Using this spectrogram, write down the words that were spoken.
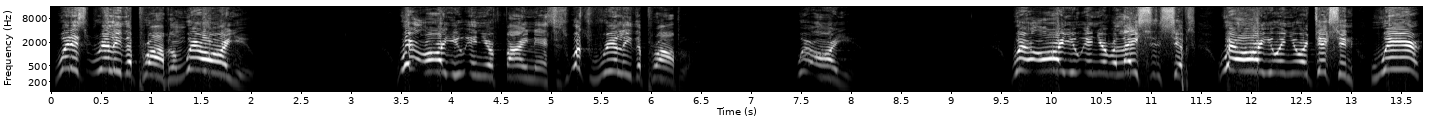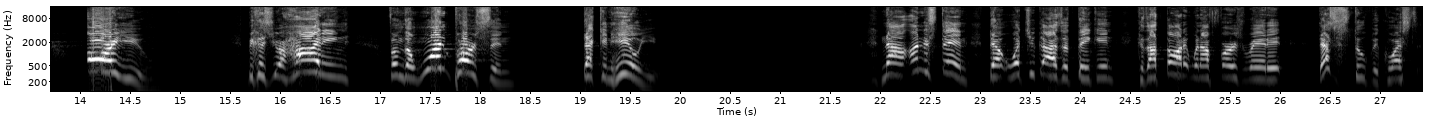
What is really the problem? Where are you? Where are you in your finances? What's really the problem? Where are you? Where are you in your relationships? Where are you in your addiction? Where are you? Because you're hiding from the one person that can heal you. Now, understand that what you guys are thinking, because I thought it when I first read it, that's a stupid question.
